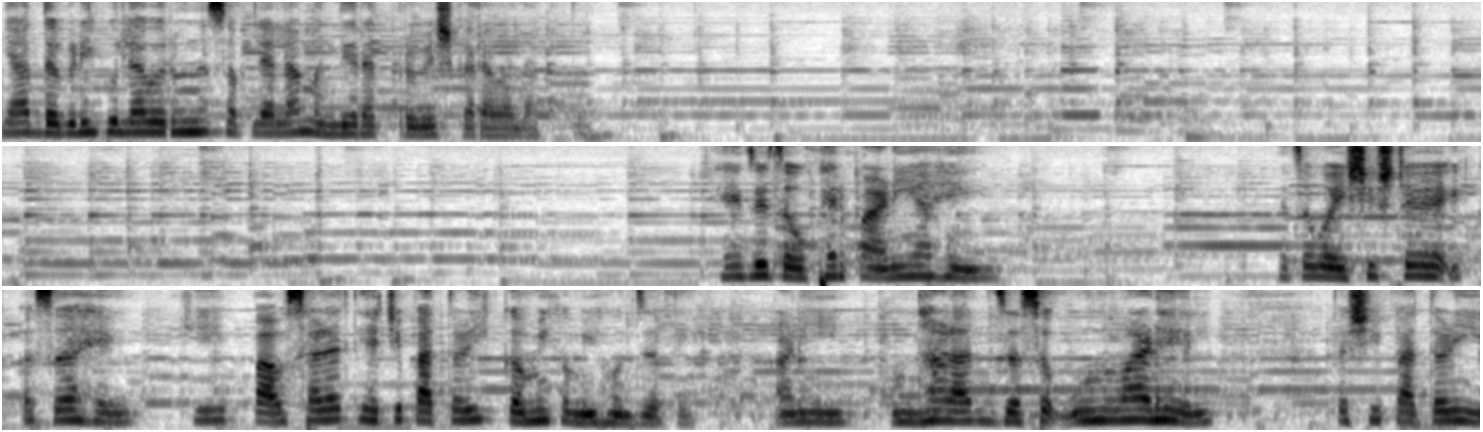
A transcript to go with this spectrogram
या दगडी पुलावरूनच आपल्याला मंदिरात प्रवेश करावा लागतो. हे जे चौफेर पाणी आहे याचं वैशिष्ट्य एक असं आहे की पावसाळ्यात ह्याची पातळी कमी कमी होत जाते आणि उन्हाळ्यात जसं ऊन वाढेल तशी पातळी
